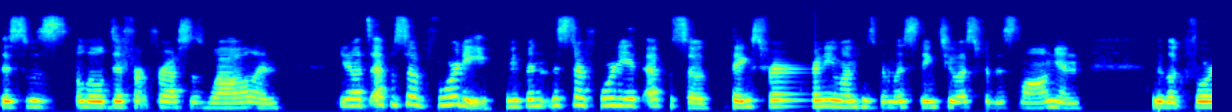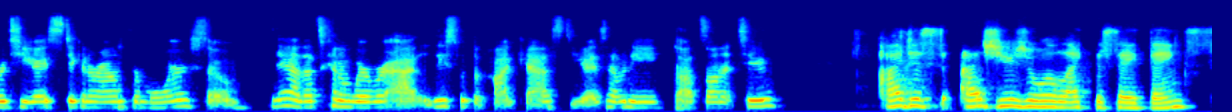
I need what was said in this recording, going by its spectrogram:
this was a little different for us as well. And you know, it's episode 40. We've been, this is our 40th episode. Thanks for anyone who's been listening to us for this long. And we look forward to you guys sticking around for more. So, yeah, that's kind of where we're at, at least with the podcast. Do you guys have any thoughts on it too? I just, as usual, like to say thanks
